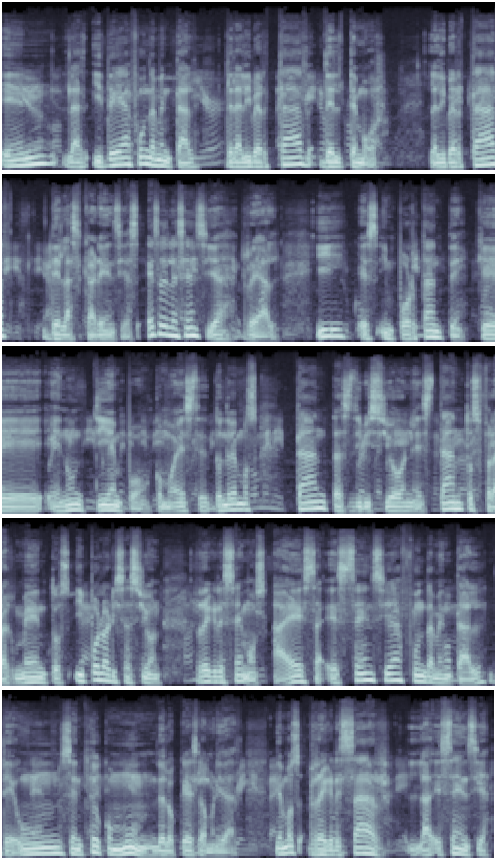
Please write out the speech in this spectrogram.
en la idea fundamental de la libertad del temor la libertad de las carencias. Esa es la esencia real. Y es importante que en un tiempo como este, donde vemos tantas divisiones, tantos fragmentos y polarización, regresemos a esa esencia fundamental de un sentido común de lo que es la humanidad. Debemos regresar la esencia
